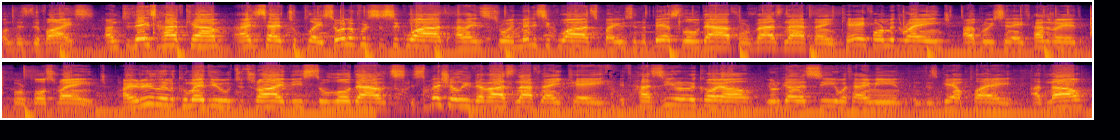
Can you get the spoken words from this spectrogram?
on this device. And today's hard cam, I decided to play solo versus squad and I destroyed many squads by using the best loadout for Vaznev 9K for mid-range and Bryson 800 for close range. I really recommend you to try these two loadouts, especially the Vaznev 9K. It has zero recoil, you're gonna see what I mean in this gameplay. And now,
